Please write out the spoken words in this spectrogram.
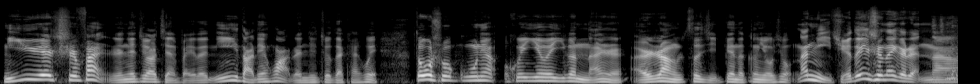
你预约吃饭，人家就要减肥了；你一打电话，人家就在开会。都说姑娘会因为一个男人而让自己变得更优秀，那你绝对是那个人呢。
